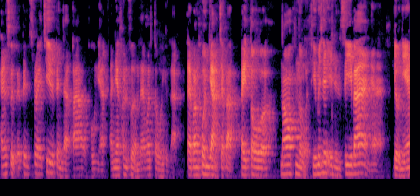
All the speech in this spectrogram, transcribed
ขั้นสุดไปเป็น strategy ไปเป็น data อะไรพวกเนี้ยอันนี้คอนเฟิร์มได้ว่าโตอยู่แล้วแต่บางคนอยากจะแบบไปโตนอกโหมดที่ไม่ใช่เอเจนซี่บ้างอะ เดี๋ยวนี้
